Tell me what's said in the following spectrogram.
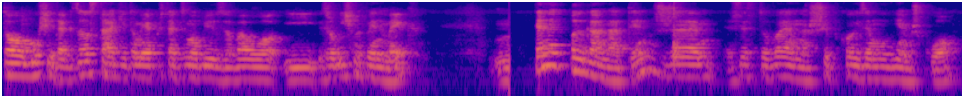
to musi tak zostać i to mnie jakoś tak zmobilizowało i zrobiliśmy pewien myk. Ten myk polegał na tym, że zdecydowałem na szybko i zamówiłem szkło,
